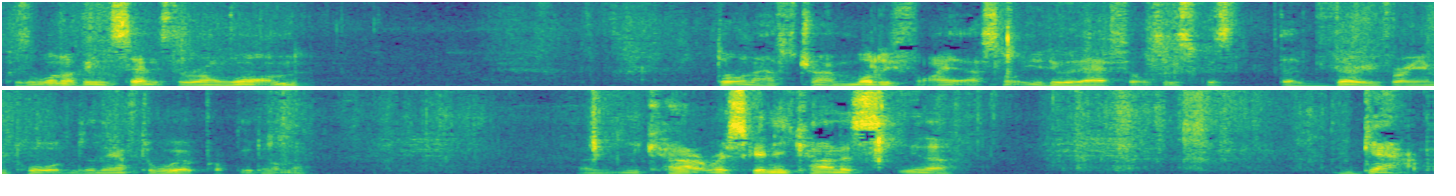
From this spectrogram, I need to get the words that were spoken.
Because the one I've been sent is the wrong one. Don't want to have to try and modify it. That's not what you do with air filters because they're very, very important and they have to work properly, don't they? And you can't risk any kind of, you know, gap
